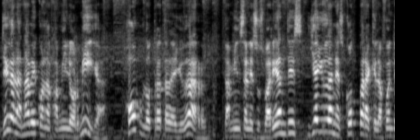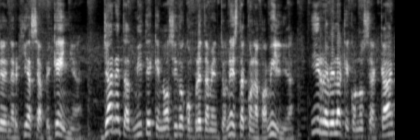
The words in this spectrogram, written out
llega la nave con la familia hormiga. Hope lo trata de ayudar, también salen sus variantes y ayudan a Scott para que la fuente de energía sea pequeña. Janet admite que no ha sido completamente honesta con la familia, y revela que conoce a Kang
